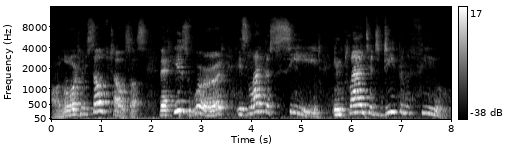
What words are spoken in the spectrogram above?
our Lord Himself tells us that His word is like a seed implanted deep in a field.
